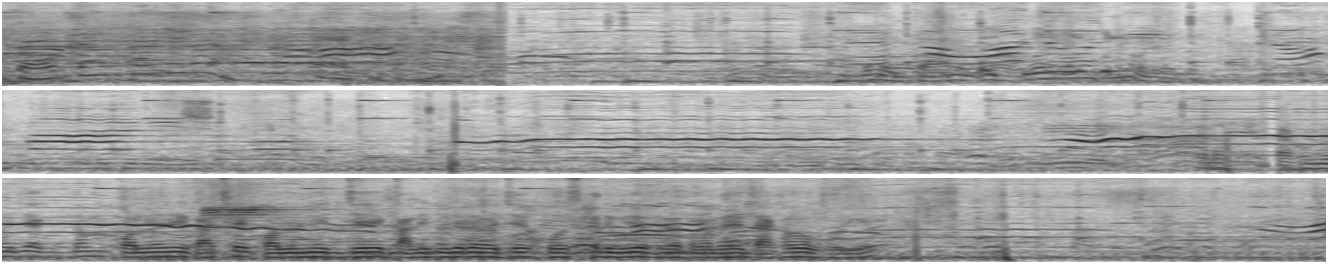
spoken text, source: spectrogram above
দরদাম করবেন না একদম এখন রয়েছে একদম কলোনির কাছে, কলোনির যে কালী পুজো রয়েছে পৌষ কালী পুজো, সেটা তোমাদের দেখাবো ঘুরিয়ে। না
